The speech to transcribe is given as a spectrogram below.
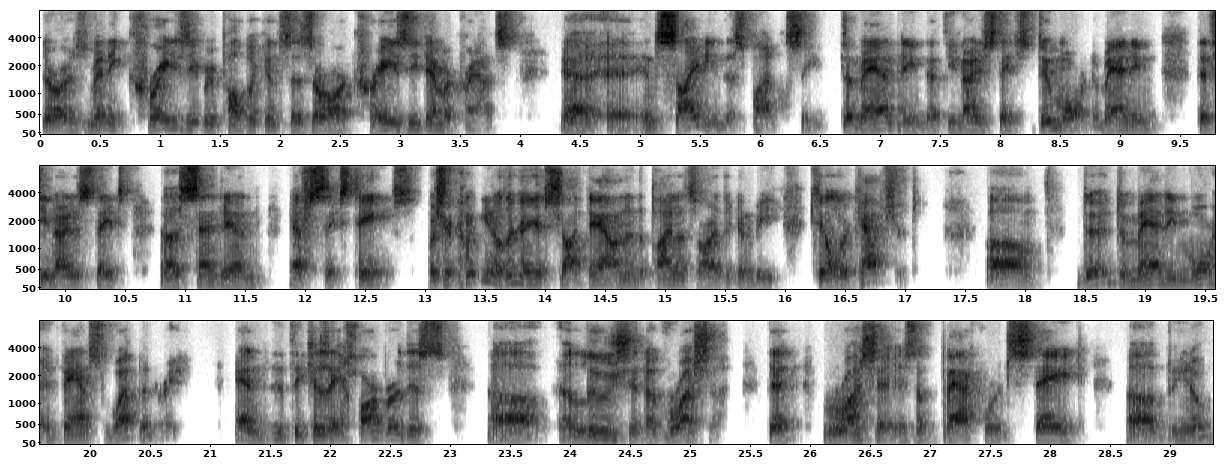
there are as many crazy Republicans as there are crazy Democrats uh, inciting this policy, demanding that the United States do more, demanding that the United States uh, send in F-16s, which are, you know they're going to get shot down, and the pilots are either going to be killed or captured. Um, de- demanding more advanced weaponry, and because they harbor this uh, illusion of Russia that Russia is a backward state, uh, you know,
